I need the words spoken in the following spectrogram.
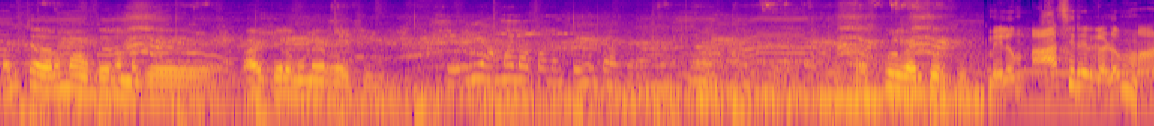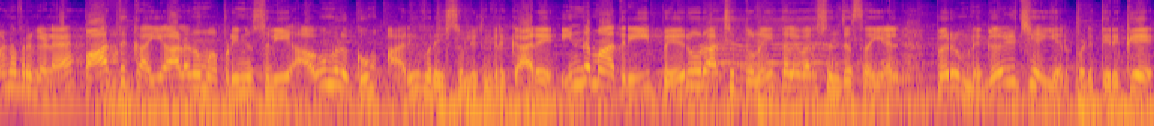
படித்த தரமாக வந்து நமக்கு வாழ்க்கையில் முன்னேற வச்சு சரி அம்மாட்ட அப்பா நான் சொல்லி பார்க்குறேன் ஸ்கூலுக்கு அடிச்சு விடுச்சு மேலும் ஆசிரியர்களும் மாணவர்களை பார்த்து கையாளணும் அப்படின்னு சொல்லி அவங்களுக்கும் அறிவுரை சொல்லியிருந்திருக்காரு. இந்த மாதிரி பேரூராட்சி துணைத் தலைவர் செஞ்ச செயல் பெரும் நிகழ்ச்சியை ஏற்படுத்தியிருக்கு.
